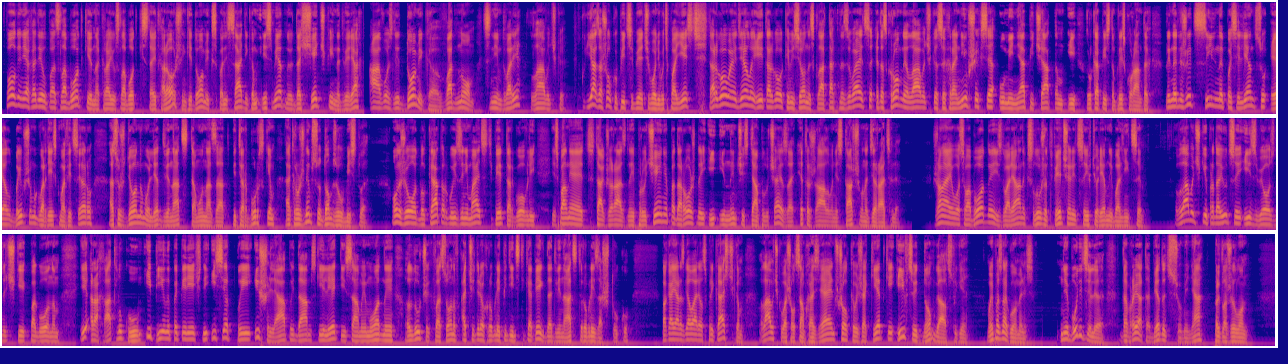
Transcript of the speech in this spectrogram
В полдень я ходил по слободке, на краю слободки стоит хорошенький домик с палисадником и с медной дощечкой на дверях, а возле домика в одном с ним дворе лавочка я зашел купить себе чего-нибудь поесть. Торговое дело и торгово-комиссионный склад, так называется. Это скромная лавочка, сохранившихся у меня печатном и рукописном прескурантах, принадлежит сильно поселенцу Л, бывшему гвардейскому офицеру, осужденному лет 12 тому назад Петербургским окружным судом за убийство. Он же отбыл каторгу и занимается теперь торговлей, исполняет также разные поручения по дорожной и иным частям, получая за это жалование старшего надзирателя. Жена его свободная, из дворянок, служит фельдшерицей в тюремной больнице. В лавочке продаются и звездочки к погонам, и рахат лукум, и пилы поперечные, и серпы, и шляпы дамские, летние, самые модные, лучших фасонов от 4 рублей 50 копеек до 12 рублей за штуку. Пока я разговаривал с приказчиком, в лавочку вошел сам хозяин в шелковой жакетке и в цветном галстуке. Мы познакомились. «Не будете ли добры отобедать у меня?» – предложил он.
